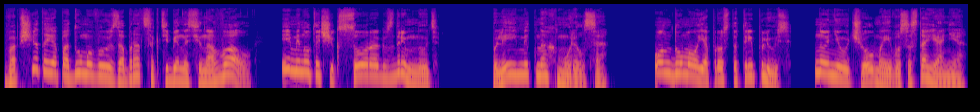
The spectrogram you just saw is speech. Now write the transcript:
Вообще-то я подумываю забраться к тебе на сеновал и минуточек сорок вздремнуть». Плеймит нахмурился. Он думал, я просто треплюсь, но не учел моего состояния.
